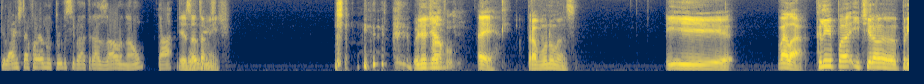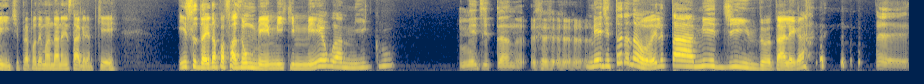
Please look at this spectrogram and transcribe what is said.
Que lá a gente tá falando tudo, se vai atrasar ou não, tá? Hoje a gente- Exatamente. Hoje é dia. Travou. É, travou no lance. E vai lá, clipa e tira print pra poder mandar no Instagram, porque isso daí dá pra fazer um meme que meu amigo Meditando. meditando não, ele tá medindo, tá ligado? é,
